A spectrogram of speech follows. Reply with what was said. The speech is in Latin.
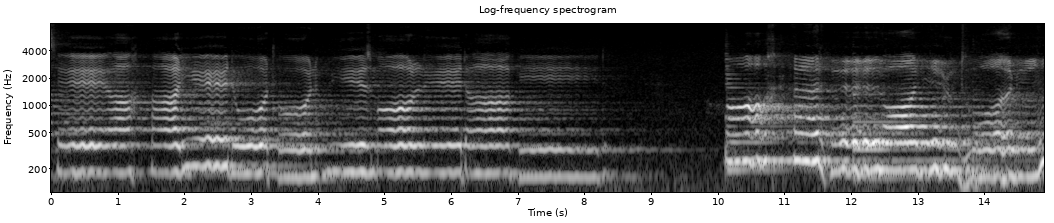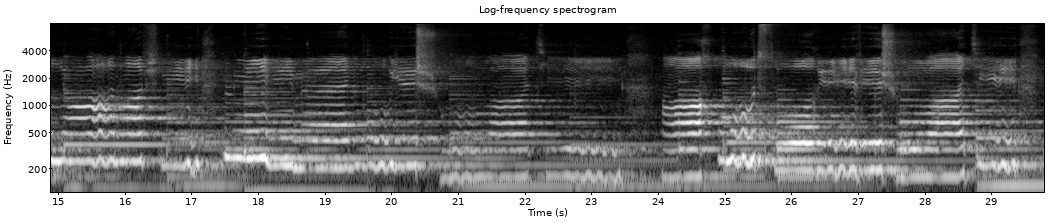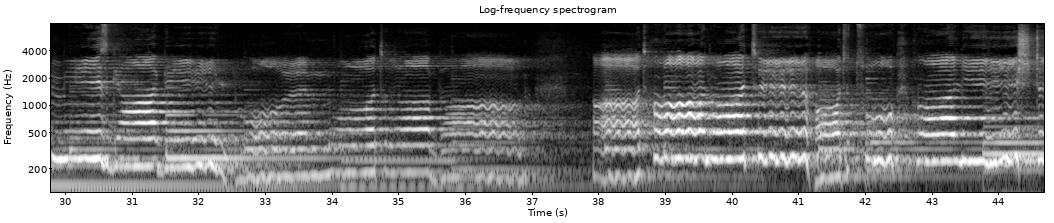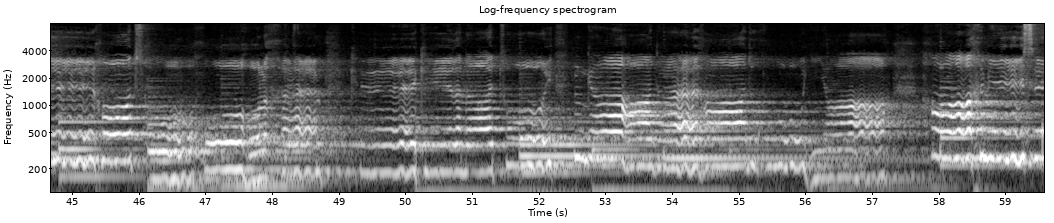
Master. Tana te, Otzu, alisht te, Otzu, chulchem, kekilna tui, gader ad huia. Ach, mis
